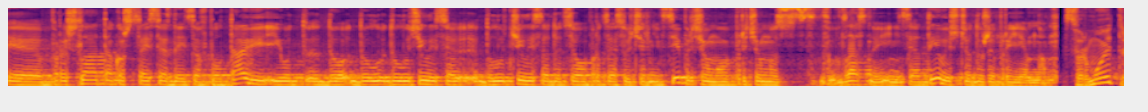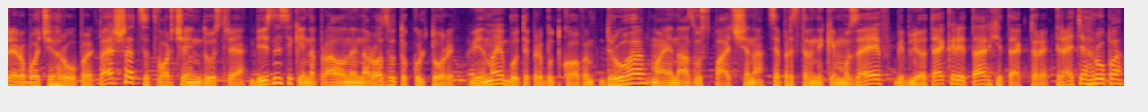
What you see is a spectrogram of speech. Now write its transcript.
Е, Пройшла також сесія, здається, в Полтаві, і от до, до- долучилися, долучилися до цього процесу Чернівці, причому, причому з власної ініціативи, що дуже приємно. Сформують три робочі групи. Перша це творча індустрія, бізнес, який направлений на розвиток культури. Він має бути прибутковим. Друга має назву спадщина. Це представники музеїв, бібліотекарі та архітектори. Третя група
